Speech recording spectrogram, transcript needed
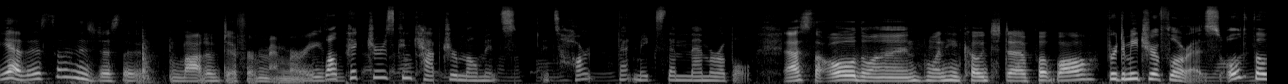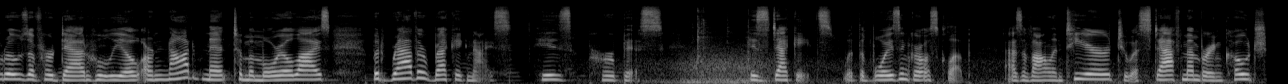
Yeah, this one is just a lot of different memories. While pictures can capture moments, it's heart that makes them memorable. That's the old one when he coached uh, football. For Demetria Flores, old photos of her dad Julio are not meant to memorialize, but rather recognize his purpose. His decades with the Boys and Girls Club, as a volunteer to a staff member and coach,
